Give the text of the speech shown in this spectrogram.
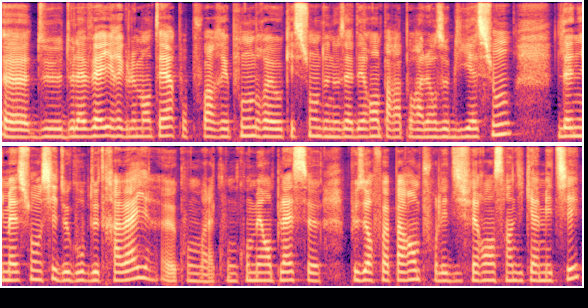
de, de, la veille réglementaire pour pouvoir répondre aux questions de nos adhérents par rapport à leurs obligations, de l'animation aussi de groupes de travail qu'on met en place plusieurs fois par an pour les différents syndicats métiers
